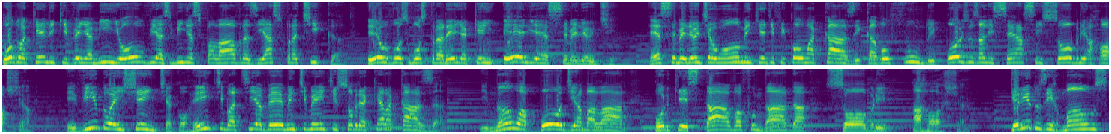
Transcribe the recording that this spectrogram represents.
Todo aquele que vem a mim e ouve as minhas palavras e as pratica, eu vos mostrarei a quem ele é semelhante. É semelhante a um homem que edificou uma casa e cavou fundo e pôs os alicerces sobre a rocha. E vindo a enchente, a corrente batia veementemente sobre aquela casa, e não a pôde abalar, porque estava fundada sobre a rocha. Queridos irmãos,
